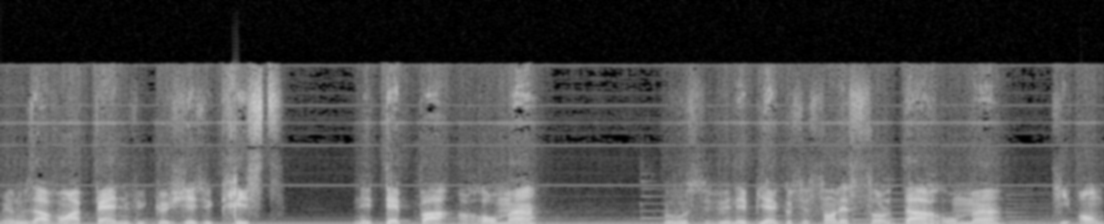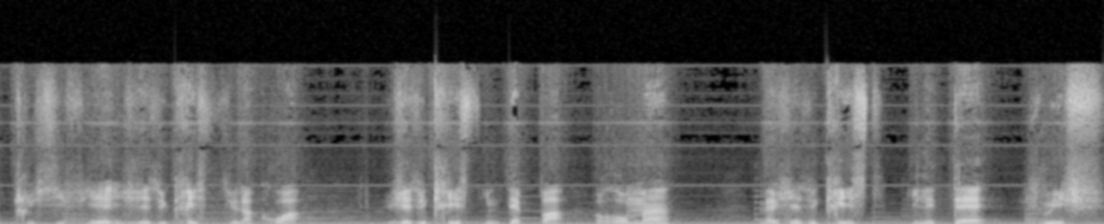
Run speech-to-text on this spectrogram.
mais nous avons à peine vu que Jésus-Christ n'était pas romain. Vous vous souvenez bien que ce sont les soldats romains qui ont crucifié Jésus-Christ sur la croix. Jésus-Christ n'était pas romain, mais Jésus-Christ, il était juif.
